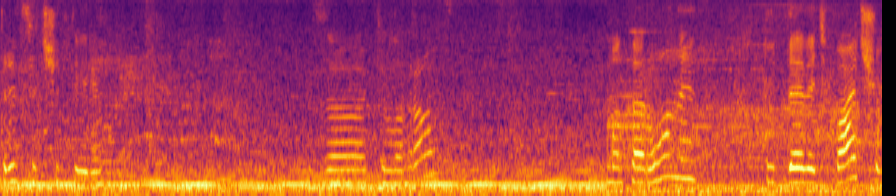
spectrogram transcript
34 за кілограм. Макарони. Тут 9 пачок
